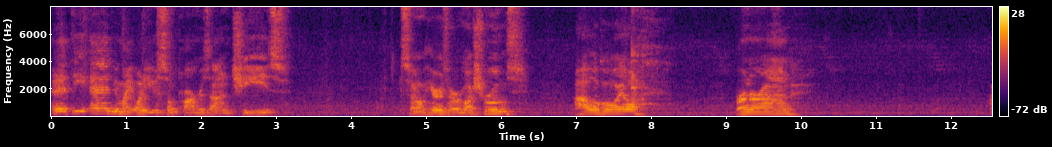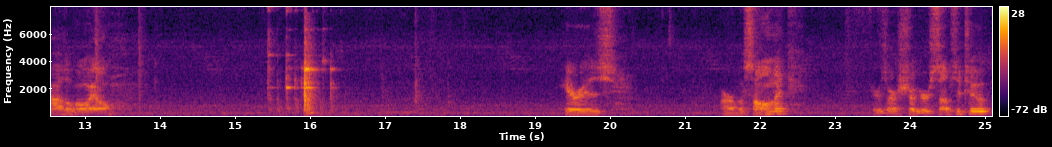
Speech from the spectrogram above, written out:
And at the end, you might want to use some Parmesan cheese. So here's our mushrooms, olive oil, burner on, olive oil. Here is our balsamic. Here's our sugar substitute.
